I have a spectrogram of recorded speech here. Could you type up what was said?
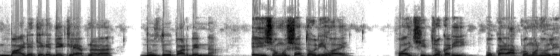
বাইরে থেকে দেখলে আপনারা বুঝতেও পারবেন না। এই সমস্যা তৈরি হয় ফল ছিদ্রকারী পোকার আক্রমণ হলে।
